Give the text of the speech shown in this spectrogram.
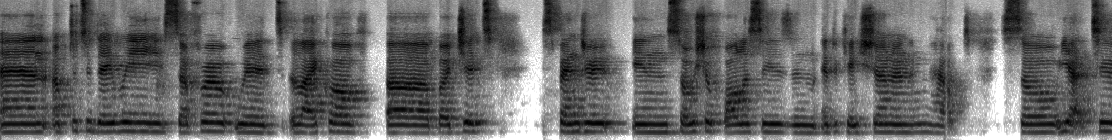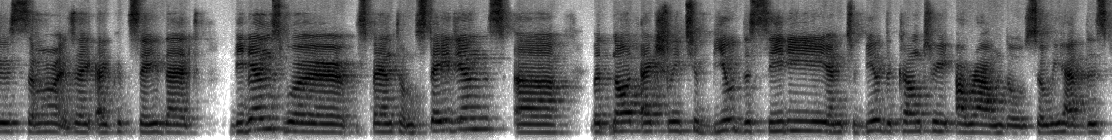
And up to today, we suffer with lack of uh, budget expenditure in social policies and education and in health. So yeah, to summarize, I, I could say that billions were spent on stadiums, uh, but not actually to build the city and to build the country around those. So we have this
